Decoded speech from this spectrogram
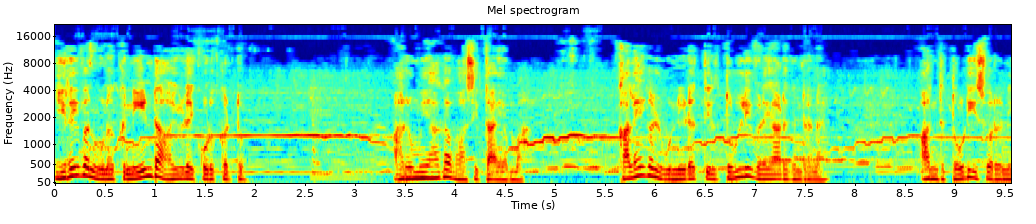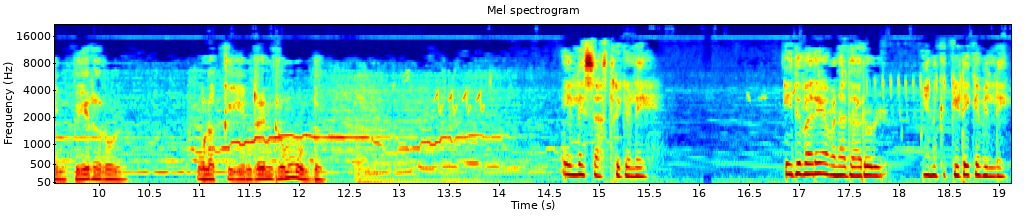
இறைவன் உனக்கு நீண்ட ஆயுளை கொடுக்கட்டும். அருமையாக வாசித்தாயம்மா. கலைகள் உன்னிடத்தில் துள்ளி விளையாடுகின்றன. அந்த தோடீஸ்வரனின் பேரருள் உனக்கு என்றென்றும் உண்டு. இல்லை சாஸ்திரிகளே இதுவரை அவனது அருள் எனக்கு கிடைக்கவில்லை.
